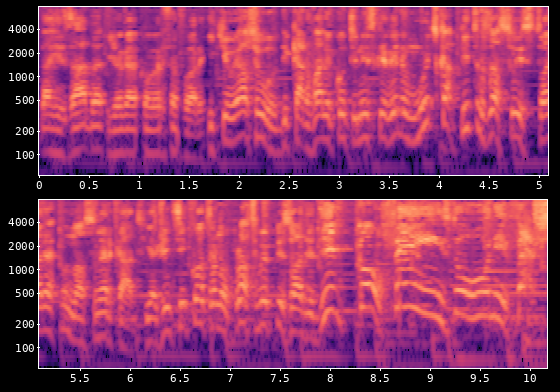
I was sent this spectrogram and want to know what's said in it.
dar risada e jogar a conversa fora. E que o Elcio de Carvalho continue escrevendo muitos capítulos da sua história no nosso mercado. E a gente se encontra no próximo episódio de Confins do Universo.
